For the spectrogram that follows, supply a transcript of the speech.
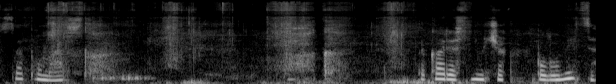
Все померзло. Так. Така ряснюча полуниця.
